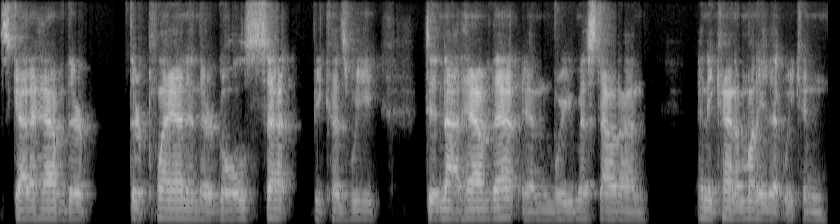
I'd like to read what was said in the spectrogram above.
has got to have their their plan and their goals set because we did not have that and we missed out on any kind of money that we can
